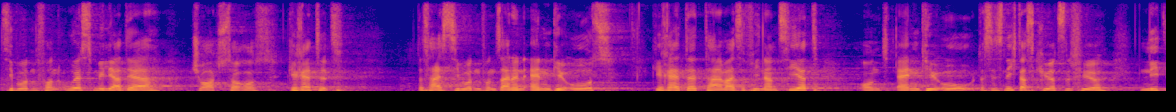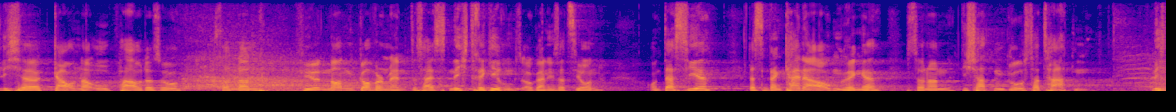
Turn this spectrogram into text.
sie wurden von US-Milliardär George Soros gerettet. Das heißt, sie wurden von seinen NGOs gerettet, teilweise finanziert. Und NGO, das ist nicht das Kürzel für niedlicher Gauneroper oder so, sondern für Non-Government, das heißt Nichtregierungsorganisation. Und das hier das sind dann keine Augenringe, sondern die Schatten großer Taten. Nicht,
